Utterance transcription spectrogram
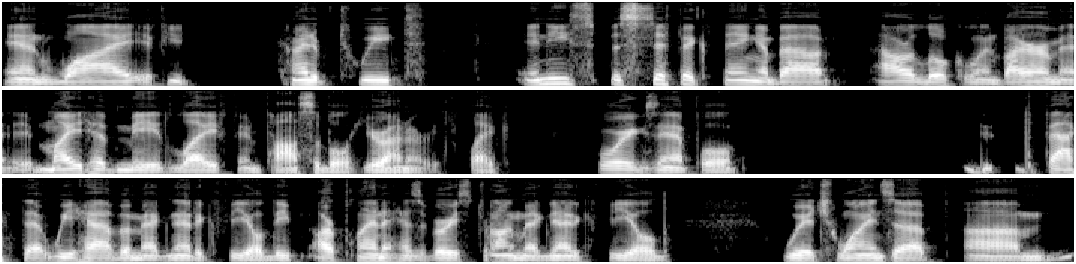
and why if you kind of tweaked any specific thing about our local environment, it might have made life impossible here on Earth. Like, for example, the fact that we have a magnetic field. The, our planet has a very strong magnetic field, which winds up um,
